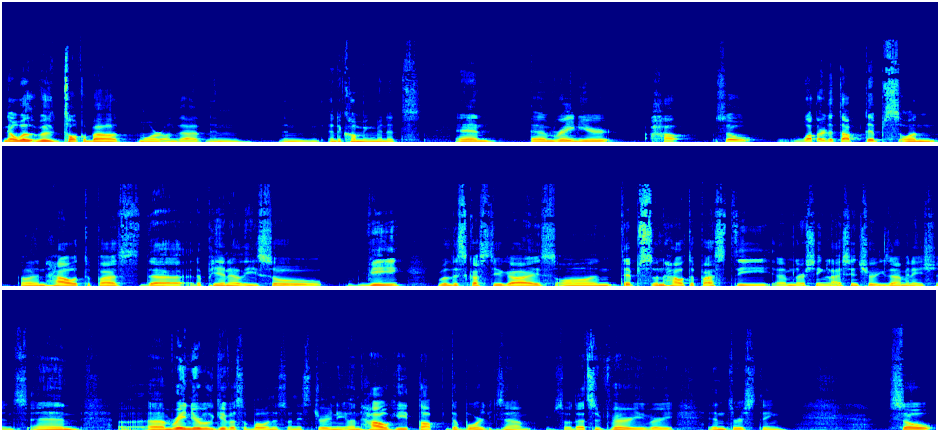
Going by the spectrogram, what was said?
no, we'll we'll talk about more on that in in in the coming minutes. And um, Reiner, how so? What are the top tips on on how to pass the the PNLE? So V will discuss to you guys on tips on how to pass the um, nursing licensure examinations, and uh, um, Reiner will give us a bonus on his journey on how he topped the board exam. So that's very very interesting. So,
